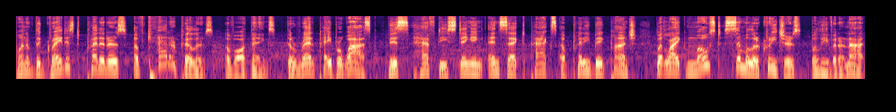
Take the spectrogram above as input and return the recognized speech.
one of the greatest predators of caterpillars, of all things, the red paper wasp. This hefty stinging insect packs a pretty big punch, but like most similar creatures, believe it or not,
